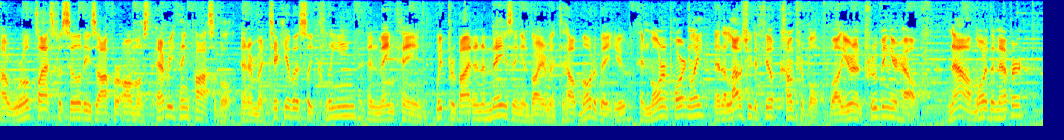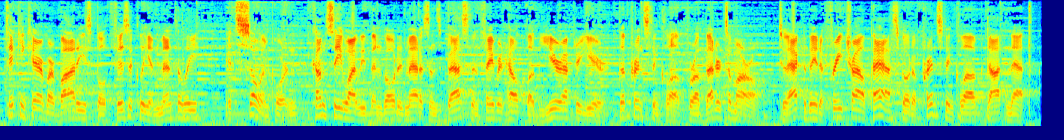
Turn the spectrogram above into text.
Our world class facilities offer almost everything possible and are meticulously cleaned and maintained. We provide an amazing environment to help motivate you, and more importantly, it allows you to feel comfortable while you're improving your health. Now, more than ever, taking care of our bodies, both physically and mentally, it's so important. Come see why we've been voted Madison's best and favorite health club year after year, the Princeton Club, for a better tomorrow. To activate a free trial pass, go to princetonclub.net.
